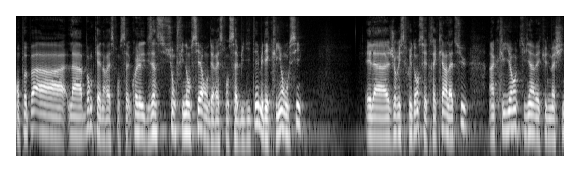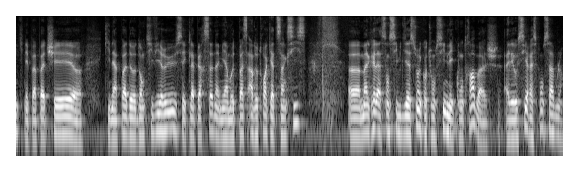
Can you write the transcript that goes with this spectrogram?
On peut pas. La banque a une responsabilité. Les institutions financières ont des responsabilités, mais les clients aussi. Et la jurisprudence est très claire là-dessus. Un client qui vient avec une machine qui n'est pas patchée qui n'a pas d'antivirus et que la personne a mis un mot de passe 1, 2, 3, 4, 5, 6, malgré la sensibilisation et quand on signe les contrats, bah, elle est aussi responsable.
